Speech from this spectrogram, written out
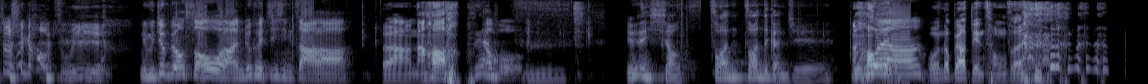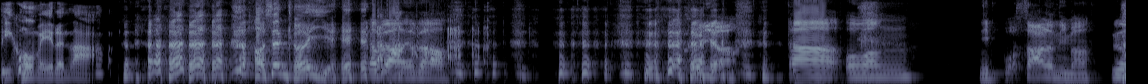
这是个好主意。你们就不用守我了，你们就可以进行炸啦。对啊，然后要不有点小钻钻的感觉。然后不会啊我我们都不要点重生，敌国没人啦。好像可以耶。要不要？要不要？可以啊，那汪汪，你我杀了你吗？没有？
